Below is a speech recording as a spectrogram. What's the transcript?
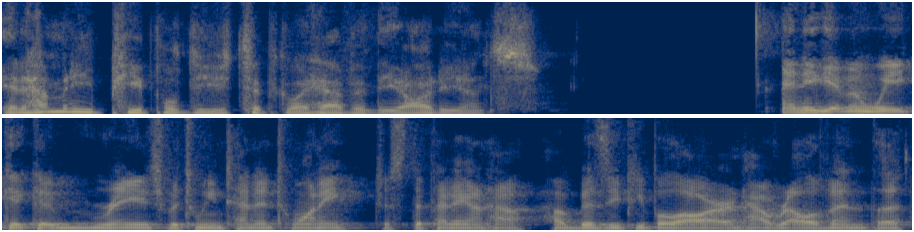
And how many people do you typically have in the audience? Any given week, it could range between 10 and 20, just depending on how, how busy people are and how relevant the,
